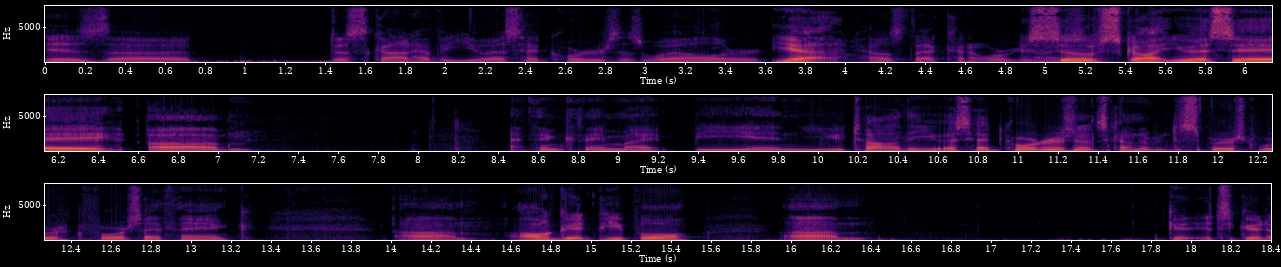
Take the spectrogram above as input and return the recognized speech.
is uh, does Scott have a U.S. headquarters as well, or yeah how's that kind of organized? So Scott USA, um, I think they might be in Utah, the U.S. headquarters, and it's kind of a dispersed workforce. I think um, all good people. Um, good, it's a good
